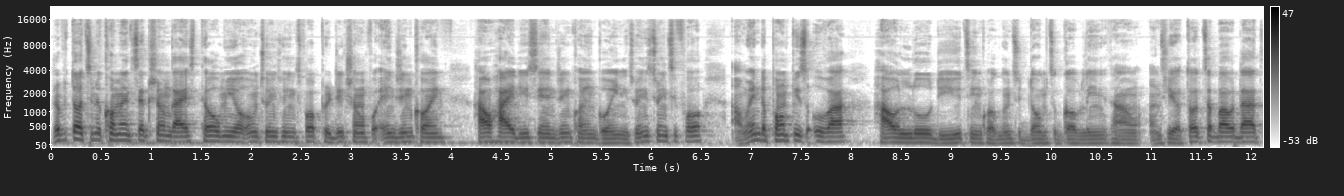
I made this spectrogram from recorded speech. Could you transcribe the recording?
Drop your thoughts in the comment section, guys. Tell me your own 2024 prediction for Enjin Coin. How high do you see Enjin Coin going in 2024? And when the pump is over, how low do you think we're going to dump to Goblin Town? Until your thoughts about that.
